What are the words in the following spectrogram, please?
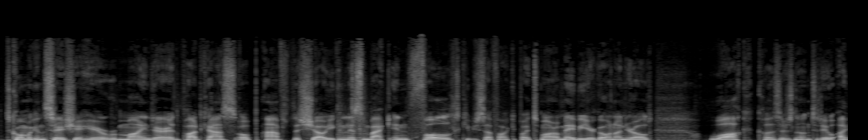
It's Cormac and Saoirse here. Reminder, the podcast's up after the show. You can listen back in full to keep yourself occupied tomorrow. Maybe you're going on your old walk because there's nothing to do. I,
